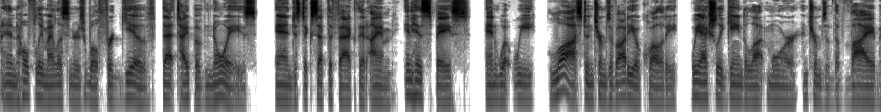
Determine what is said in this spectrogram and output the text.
and hopefully my listeners will forgive that type of noise and just accept the fact that I am in his space and what we lost in terms of audio quality, we actually gained a lot more in terms of the vibe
